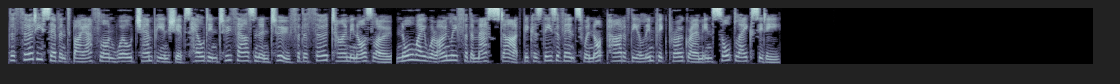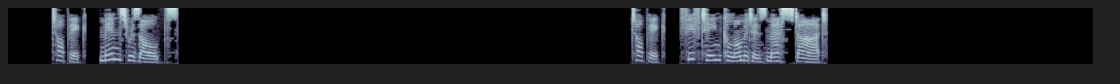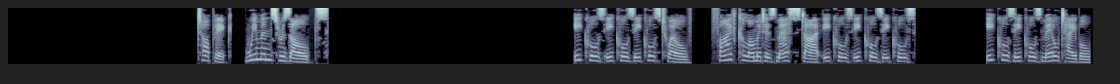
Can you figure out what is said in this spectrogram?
The 37th Biathlon World Championships held in 2002 for the third time in Oslo, Norway were only for the mass start because these events were not part of the Olympic program in Salt Lake City. Men's results Topic: 15 kilometers mass start. Topic: Women's results. Equals equals equals 12. 5 kilometers mass start equals equals equals equals equals medal table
